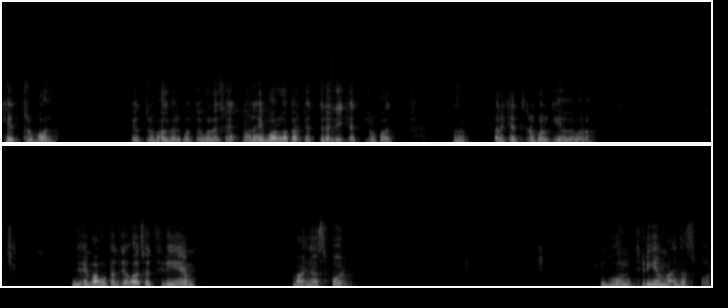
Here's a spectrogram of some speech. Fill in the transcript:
ক্ষেত্রফল ক্ষেত্রফল বের করতে বলেছে মানে এই বর্গাকার ক্ষেত্রেরই ক্ষেত্রফল। হুম, তাহলে ক্ষেত্রফল কি হবে বলো? যে বাহুটা দেওয়া আছে থ্রি এম মাইনাস ফোর গুণ থ্রি এম মাইনাস ফোর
